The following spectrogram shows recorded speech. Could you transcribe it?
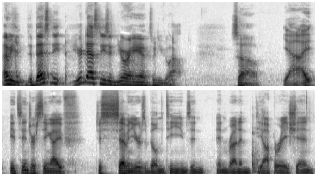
I mean, the destiny, your destiny's in your hands when you go out. So Yeah, I it's interesting. I've just seven years of building teams and and running the operation.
